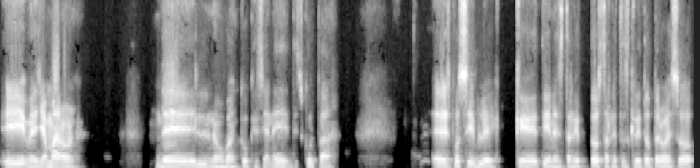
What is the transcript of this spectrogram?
Y me llamaron del nuevo banco que decían, hey, disculpa, es posible que tienes tarje- dos tarjetas de crédito, pero eso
